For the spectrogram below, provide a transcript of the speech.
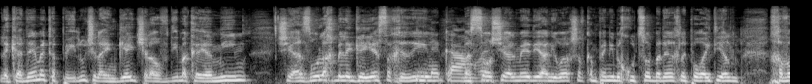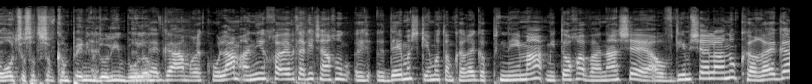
לקדם את הפעילות של האנגייג' של העובדים הקיימים, שיעזרו לך בלגייס אחרים. לגמרי. בסושיאל מדיה, אני רואה עכשיו קמפיינים בחוצות בדרך לפה, ראיתי על חברות שעושות עכשיו קמפיינים גדולים בעולם. לגמרי, כולם. אני חייבת להגיד שאנחנו אה, די משקיעים אותם כרגע פנימה, מתוך הבנה שהעובדים שלנו כרגע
